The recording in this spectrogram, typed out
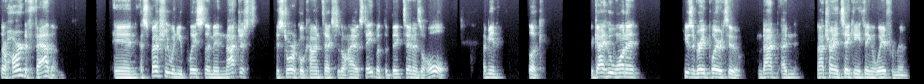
they're hard to fathom, and especially when you place them in not just historical context at Ohio State, but the Big Ten as a whole. I mean, look, the guy who won it, he was a great player too. Not I'm not trying to take anything away from him,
